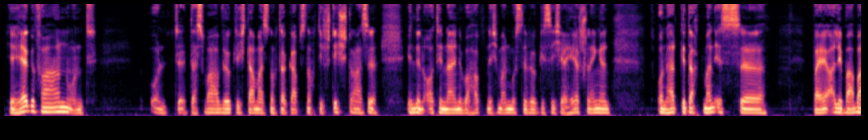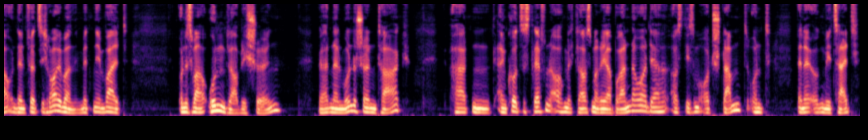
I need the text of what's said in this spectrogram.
hierher gefahren und und äh, das war wirklich damals noch, da gab's noch die Stichstraße in den Ort hinein überhaupt nicht. Man musste wirklich sich hierher schlängeln und hat gedacht, man ist äh, bei Alibaba und den 40 Räubern mitten im Wald. Und es war unglaublich schön. Wir hatten einen wunderschönen Tag, hatten ein kurzes Treffen auch mit Klaus-Maria Brandauer, der aus diesem Ort stammt und wenn er irgendwie Zeit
